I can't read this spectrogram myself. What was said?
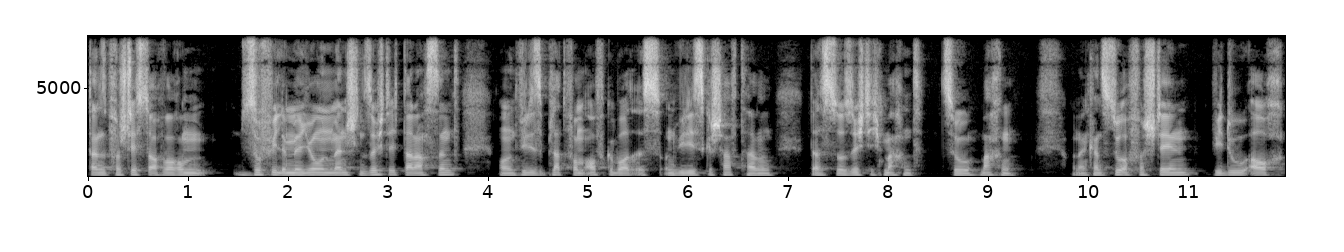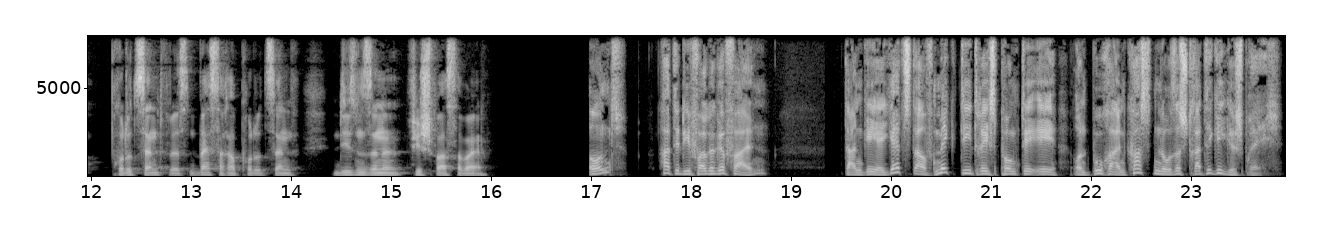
dann verstehst du auch, warum so viele Millionen Menschen süchtig danach sind und wie diese Plattform aufgebaut ist und wie die es geschafft haben, das so süchtig machend zu machen. Und dann kannst du auch verstehen, wie du auch Produzent wirst, ein besserer Produzent. In diesem Sinne, viel Spaß dabei. Und? Hat dir die Folge gefallen? Dann gehe jetzt auf mickdietrichs.de und buche ein kostenloses Strategiegespräch.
